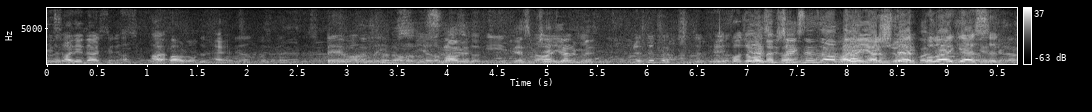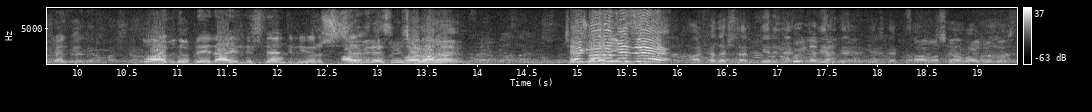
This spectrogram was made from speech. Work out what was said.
müsaade ederseniz. Pardon. Eyvallah. Nasılsın abi? Resim çekilelim mi? Ne demek olun efendim. çekseniz abi. Hayırlı işler, kolay gelsin. Aykut Bey'le hayırlı işler diliyoruz size. Abi bir resmi çek abi. Çek bizi. Arkadaşlar geride. Buyurun geride. efendim. Geride kal. Sağ ol başkanım hayırlı olsun.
